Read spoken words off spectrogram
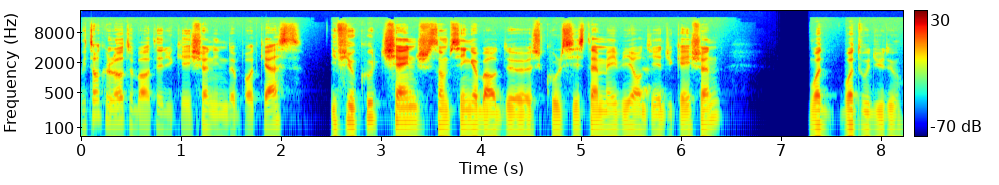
We talk a lot about education in the podcast. If you could change something about the school system, maybe, or the education, what what would you do?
